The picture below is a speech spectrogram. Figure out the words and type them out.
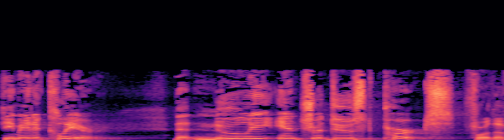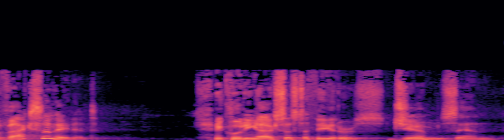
he made it clear that newly introduced perks for the vaccinated, including access to theaters, gyms, and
